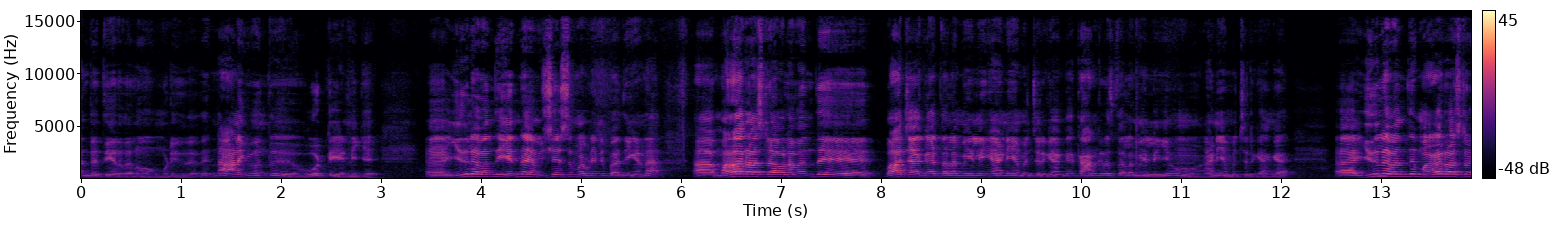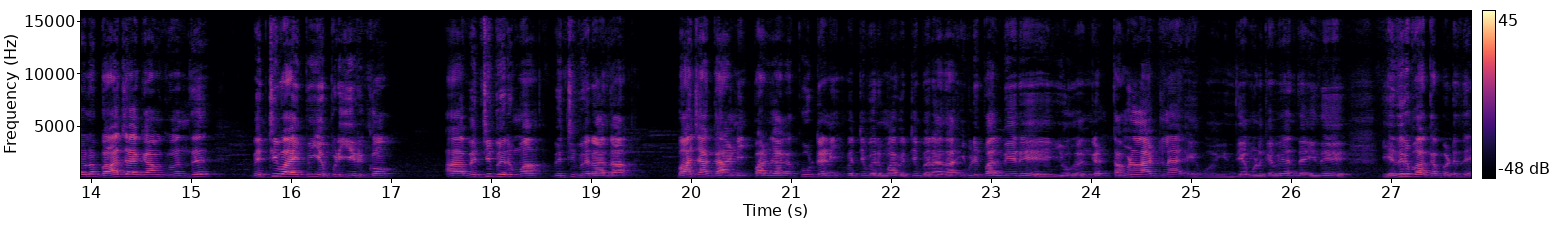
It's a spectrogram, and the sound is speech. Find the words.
அந்த தேர்தலும் முடிந்தது. நாளைக்கு வந்து ஓட்டு எண்ணிக்கை. இதில் வந்து என்ன விசேஷம் அப்படின்னு பார்த்தீங்கன்னா மகாராஷ்டிராவில் வந்து பாஜக தலைமையிலையும் அணி அமைச்சிருக்காங்க. காங்கிரஸ் தலைமையிலையும் அணி அமைச்சிருக்காங்க. இதில் வந்து மகாராஷ்டிராவில் பாஜகவுக்கு வந்து வெற்றி வாய்ப்பு எப்படி இருக்கும்? வெற்றி பெறுமா? வெற்றி பெறாதா? பாஜக அணி பாஜக கூட்டணி வெற்றி பெறுமா வெற்றி பெறாதா? இப்படி பல்வேறு யூகங்கள் தமிழ்நாட்டில் இந்தியா முழுக்கவே அந்த இது எதிர்பார்க்கப்படுது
